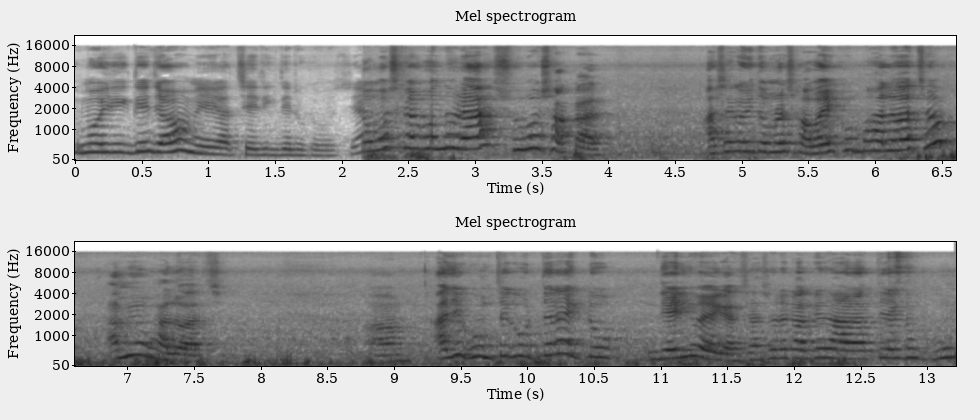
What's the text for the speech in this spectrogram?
তুমি ওই দিক দিয়ে যাও, আমি যাচ্ছি, এই দিক দিয়ে ঢুকে পড়ছি। নমস্কার বন্ধুরা, শুভ সকাল। আশা করি তোমরা সবাই খুব ভালো আছো, আমিও ভালো আছি। আজকে ঘুম থেকে উঠতে না একটু দেরি হয়ে গেছে। আসলে কালকে রাত্রি একদম ঘুম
